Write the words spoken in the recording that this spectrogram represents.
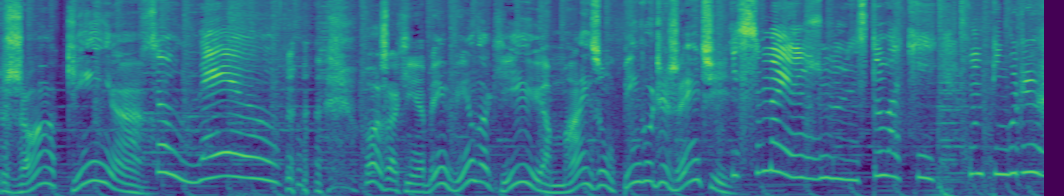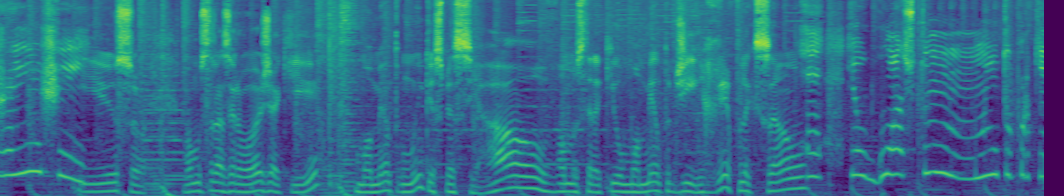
Joquinha. Sou eu. Ô Joquinha, bem-vindo aqui a mais um pingo de gente. Isso mesmo, estou aqui com um pingo de gente. Isso, vamos trazer hoje aqui um momento muito especial. Vamos ter aqui um momento de reflexão. É, eu gosto muito porque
